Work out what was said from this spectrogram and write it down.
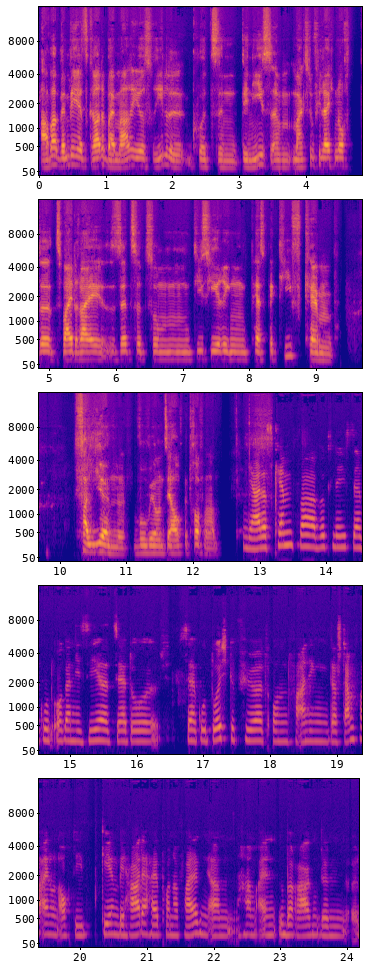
Aber wenn wir jetzt gerade bei Marius Riedel kurz sind, Denise, ähm, magst du vielleicht noch äh, zwei, drei Sätze zum diesjährigen Perspektivcamp verlieren, wo wir uns ja auch getroffen haben? Ja, das Camp war wirklich sehr gut organisiert, sehr, durch, sehr gut durchgeführt und vor allen Dingen der Stammverein und auch die GmbH der Heilbronner Falken ähm, haben einen überragenden äh,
